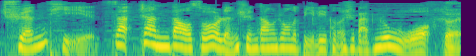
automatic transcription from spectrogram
全体在占到所有人群当中的比例可能是百分之五，对，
